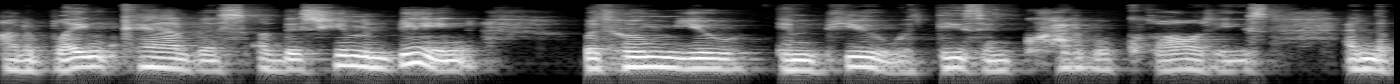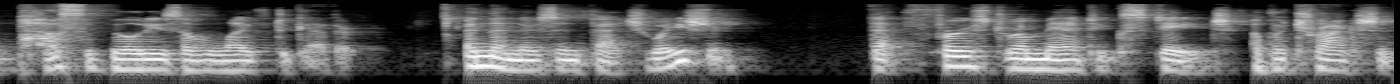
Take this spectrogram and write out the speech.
on a blank canvas of this human being with whom you imbue with these incredible qualities and the possibilities of life together. And then there's infatuation, that first romantic stage of attraction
